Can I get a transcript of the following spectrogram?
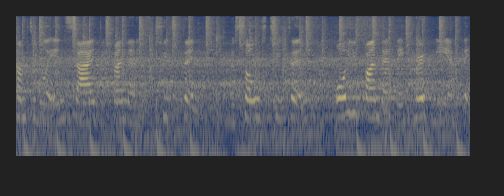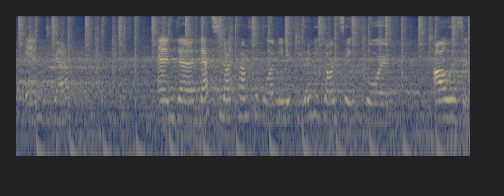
comfortable inside. You find that it's too thin, the sole's too thin, or you find that they hurt me at the end here and uh, that's not comfortable. I mean, if you're going to be dancing for hours and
